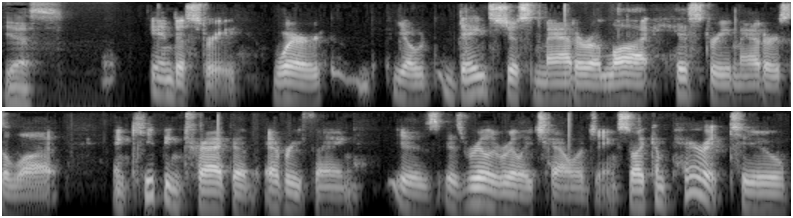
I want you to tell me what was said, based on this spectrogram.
Yes. industry where you know dates just matter a lot history matters a lot and keeping track of everything is is really really challenging. So i compare it to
